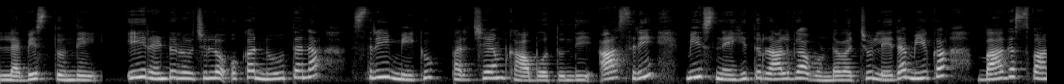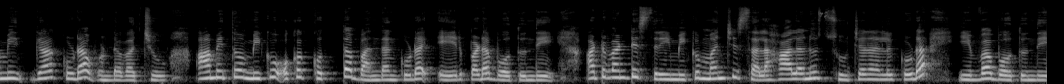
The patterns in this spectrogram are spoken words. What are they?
లభిస్తుంది. ఈ రెండు రోజుల్లో ఒక నూతన స్త్రీ మీకు పరిచయం కాబోతుంది. ఆ స్త్రీ మీ స్నేహితురాలుగా ఉండవచ్చు లేదా మీ యొక్క భాగస్వామిగా కూడా ఉండవచ్చు. ఆమెతో మీకు ఒక కొత్త బంధం కూడా ఏర్పడబోతుంది. అటువంటి స్త్రీ మీకు మంచి సలహాలను సూచనలు కూడా ఇవ్వబోతుంది.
